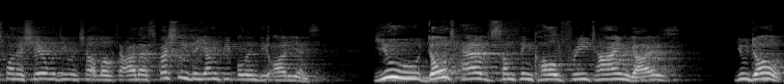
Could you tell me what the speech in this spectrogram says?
just want to share with you, inshallah ta'ala, especially the young people in the audience. You don't have something called free time, guys. You don't.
